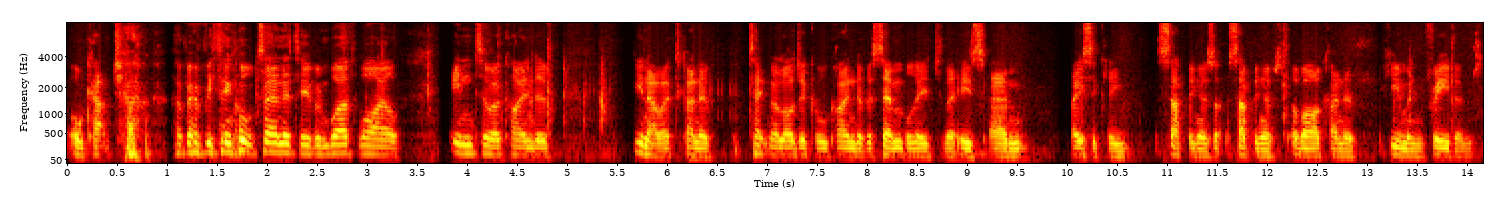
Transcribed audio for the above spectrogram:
or capture of everything alternative and worthwhile into a kind of you know a kind of technological kind of assemblage that is um, basically sapping us sapping us of our kind of human freedoms.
